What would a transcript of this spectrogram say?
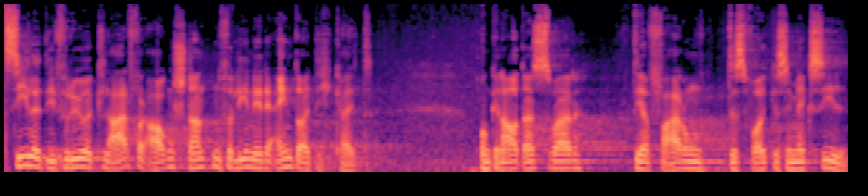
Ziele, die früher klar vor Augen standen, verlieren ihre Eindeutigkeit. Und genau das war die Erfahrung des Volkes im Exil.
